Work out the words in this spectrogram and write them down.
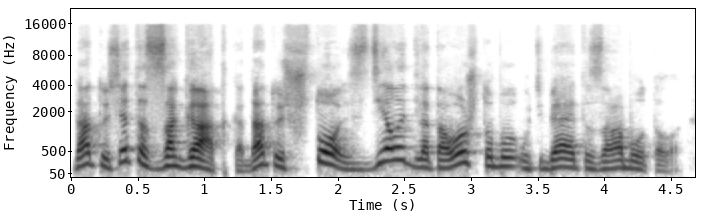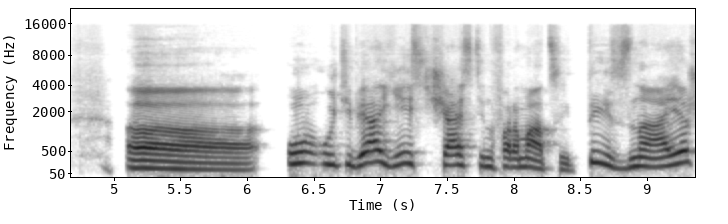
да, то есть это загадка, да, то есть что сделать для того, чтобы у тебя это заработало. Uh, у, у тебя есть часть информации, ты знаешь,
